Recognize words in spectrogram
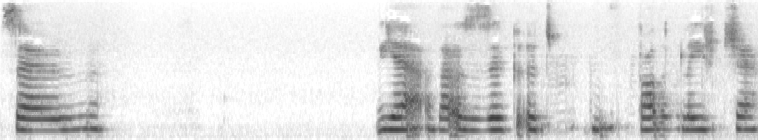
So, yeah, that was a good the relationship.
